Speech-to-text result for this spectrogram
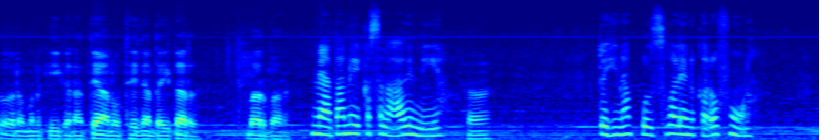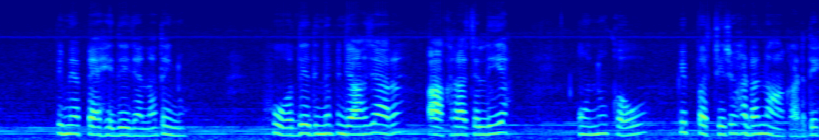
ਹੋਰ ਰਮਨ ਕੀ ਕਰਾਂ ਧਿਆਨ ਉੱਥੇ ਜਾਂਦਾ ਹੀ ਘਰ ਬਾਰ-ਬਾਰ ਮੈਂ ਤੁਹਾਨੂੰ ਇੱਕ ਸਲਾਹ ਦਿੰਨੀ ਆ। ਹਾਂ। ਤੁਸੀਂ ਨਾ ਪੁਲਿਸ ਵਾਲੇ ਨੂੰ ਕਰੋ ਫੋਨ ਵੀ ਮੈਂ ਪੈਸੇ ਦੇ ਜਾਣਾ ਤੈਨੂੰ। ਹੋਰ ਦੇ ਦਿੰਨੇ 50000 ਆਖਰਾ ਚੱਲੀ ਆ। ਉਹਨੂੰ ਕਹੋ ਵੀ ਪਰਚੇ 'ਚੋਂ ਸਾਡਾ ਨਾਂ ਕੱਢ ਦੇ।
